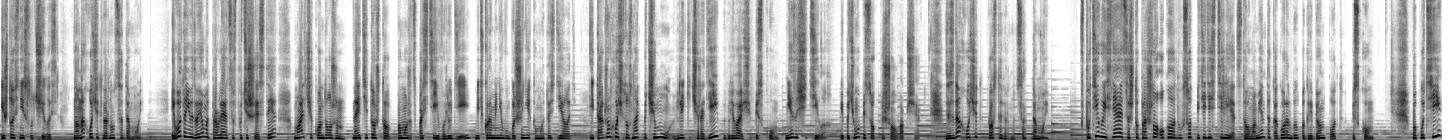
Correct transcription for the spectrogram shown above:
и что с ней случилось, но она хочет вернуться домой. И вот они вдвоем отправляются в путешествие. Мальчик, он должен найти то, что поможет спасти его людей, ведь кроме него больше некому это сделать. И также он хочет узнать, почему великий чародей, повелевающий песком, не защитил их, и почему песок пришел вообще. Звезда хочет просто вернуться домой. В пути выясняется, что прошло около 250 лет с того момента, как город был погребен под песком. По пути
